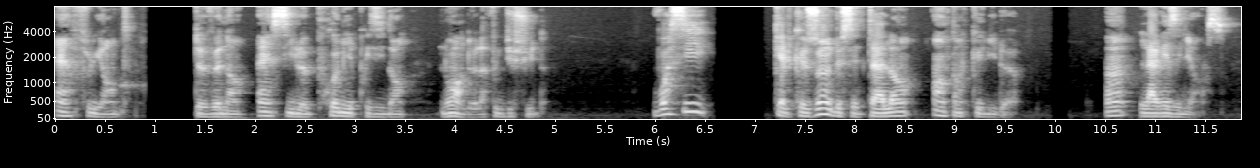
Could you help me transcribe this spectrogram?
influente, devenant ainsi le premier président noir de l'Afrique du Sud. Voici quelques-uns de ses talents en tant que leader. 1. La résilience.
